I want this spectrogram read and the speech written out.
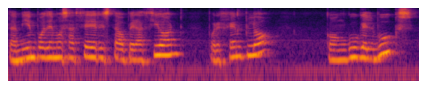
También podemos hacer esta operación, por ejemplo, con Google Books.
